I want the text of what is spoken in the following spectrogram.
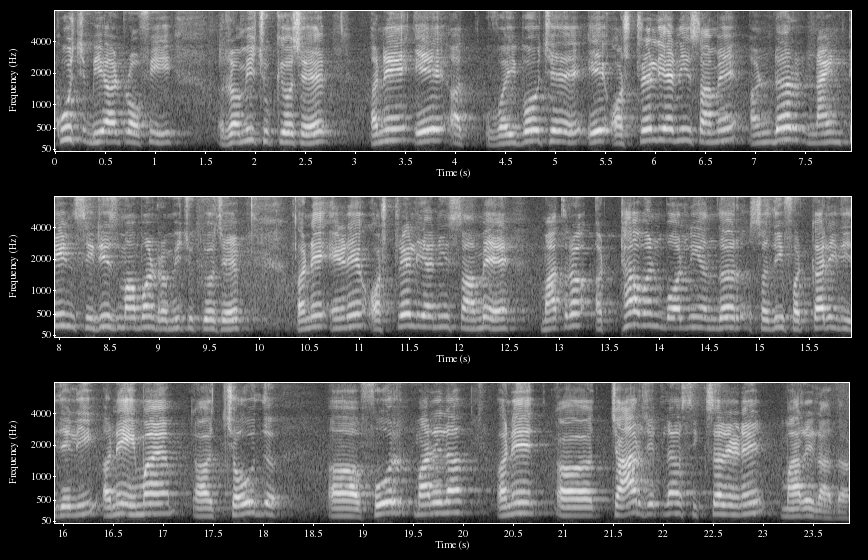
કૂચ બિહાર ટ્રોફી રમી ચૂક્યો છે. અને એ વૈભવ છે, એ ઓસ્ટ્રેલિયાની સામે અંડર નાઇન્ટીન સિરીઝમાં પણ રમી ચૂક્યો છે. અને એણે ઓસ્ટ્રેલિયાની સામે માત્ર અઠ્ઠાવન બોલની અંદર સદી ફટકારી દીધેલી અને એમાં ચૌદ ફોર મારેલા અને ચાર જેટલા સિક્સર એણે મારેલા હતા.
